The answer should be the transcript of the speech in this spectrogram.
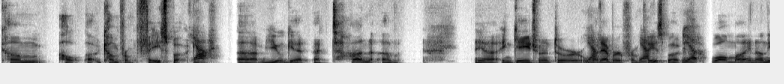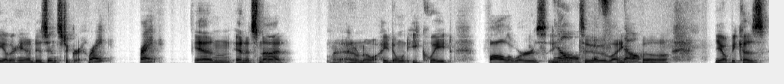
come uh, come from Facebook. yeah, Um, you get a ton of uh, engagement or Yeah. whatever from Yeah. Facebook. yep, While mine, on the other hand, is Instagram. right, right, And and it's not. I don't know. I don't equate followers you know, to like no. uh, you know because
